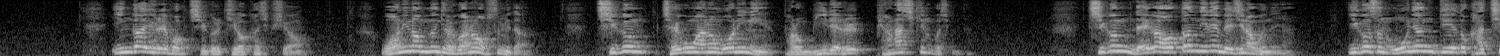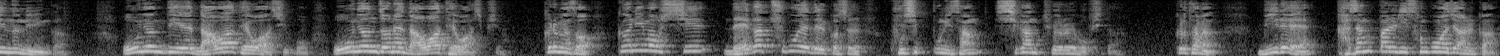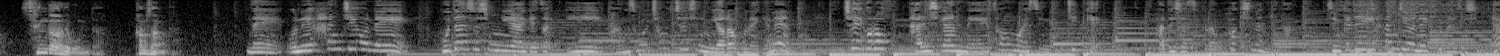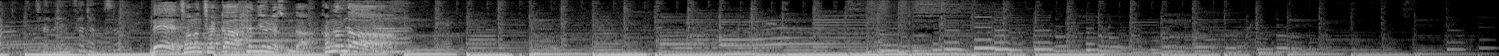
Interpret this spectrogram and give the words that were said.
인과율의 법칙을 기억하십시오. 원인 없는 결과는 없습니다. 지금 제공하는 원인이 바로 미래를 변화시키는 것입니다. 지금 내가 어떤 일에 매진하고 있느냐? 이것은 5년 뒤에도 가치 있는 일인가? 5년 뒤에 나와 대화하시고 5년 전에 나와 대화하십시오. 그러면서 끊임없이 내가 추구해야 될 것을 90분 이상 시간 투여를 해봅시다. 그렇다면 미래에 가장 빨리 성공하지 않을까 생각을 해봅니다. 감사합니다. 네, 오늘 한지훈의 고단수 심리학에서 이 방송을 청취하시는 여러분에게는 최고로 단시간 내에 성공할 수 있는 티켓 받으셨을 거라고 확신합니다. 지금까지 한지훈의 고단수 심리학, 저는 서정수. 네, 저는 작가 한지훈이었습니다 감사합니다.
